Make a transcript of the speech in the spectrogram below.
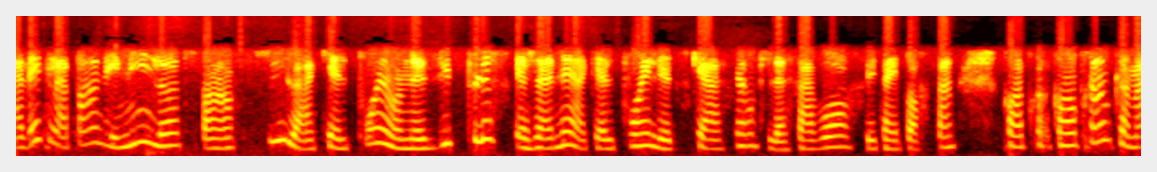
avec la pandémie, là, tu penses-tu là, à quel point on a vu plus que jamais à quel point l'éducation et le savoir, c'est important? Compre- comprendre comment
